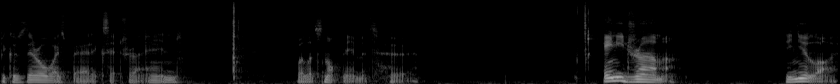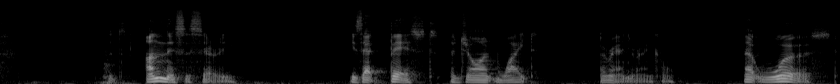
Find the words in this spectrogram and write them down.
because they're always bad, etc. And well, it's not them; it's her. Any drama in your life that's unnecessary is at best a giant weight around your ankle. At worst,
